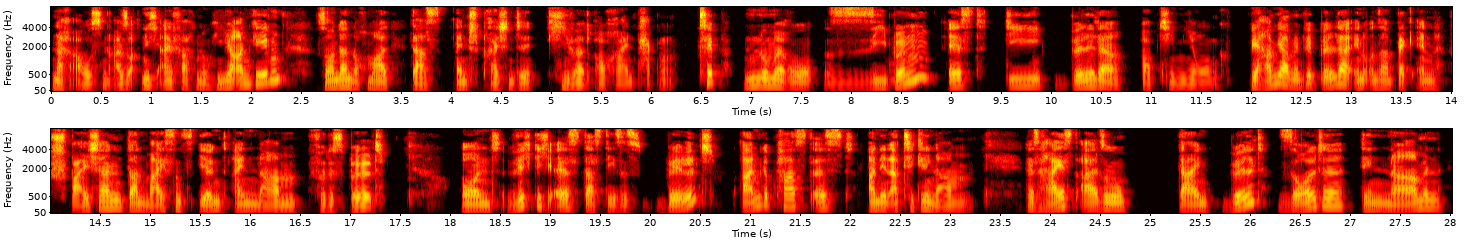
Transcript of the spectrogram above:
nach außen. Also nicht einfach nur hier angeben, sondern nochmal das entsprechende Keyword auch reinpacken. Tipp Nummer 7 ist die Bilderoptimierung. Wir haben ja, wenn wir Bilder in unserem Backend speichern, dann meistens irgendeinen Namen für das Bild. Und wichtig ist, dass dieses Bild angepasst ist an den Artikelnamen. Das heißt also, dein Bild sollte den Namen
